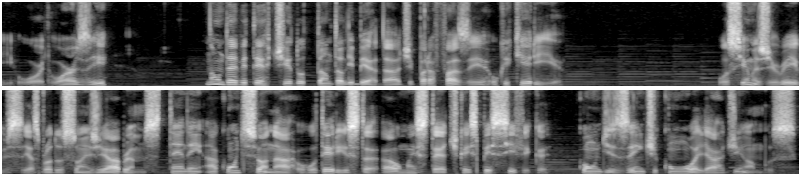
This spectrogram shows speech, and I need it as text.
e World War Z, não deve ter tido tanta liberdade para fazer o que queria. Os filmes de Reeves e as produções de Abrams tendem a condicionar o roteirista a uma estética específica, condizente com o olhar de ambos.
